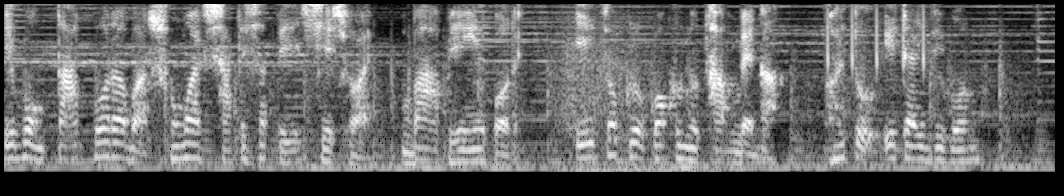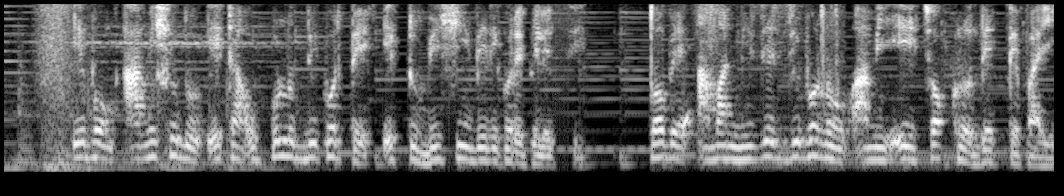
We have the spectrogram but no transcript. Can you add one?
এবং তারপর আবার সময়ের সাথে সাথে শেষ হয় বা ভেঙে পড়ে। এই চক্র কখনো থামবে না। হয়তো এটাই জীবন। এবং আমি শুধু এটা উপলব্ধি করতে একটু বেশি দেরি করে ফেলেছি। তবে আমার নিজের জীবনেও আমি এই চক্র দেখতে পাই।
